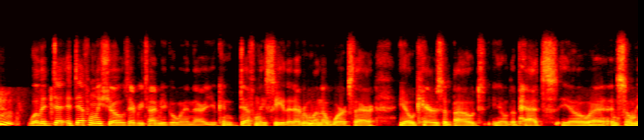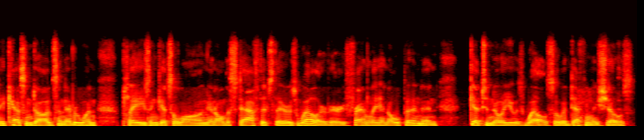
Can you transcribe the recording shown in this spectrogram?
well, it de- it definitely shows every time you go in there. You can definitely see that everyone that works there, you know, cares about you know the pets, you know, and so many cats and dogs, and everyone plays and gets along, and all the staff that's there as well are very friendly and open and get to know you as well. So it definitely shows.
